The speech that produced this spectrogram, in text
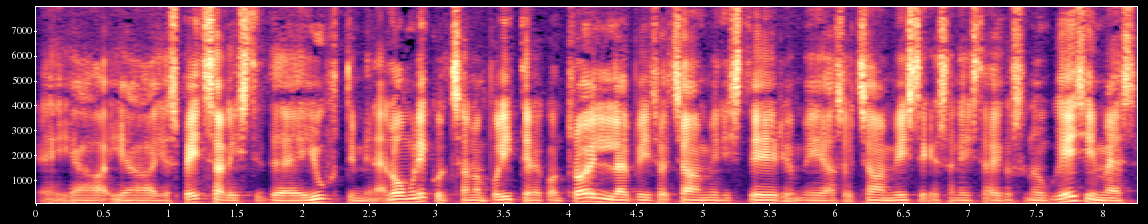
Ja, ja, ja spetsialistide juhtimine, loomulikult seal on poliitiline kontroll läbi Sotsiaalministeeriumi ja sotsiaalministri, kes on Eesti Haigekassa nõukogu esimees,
